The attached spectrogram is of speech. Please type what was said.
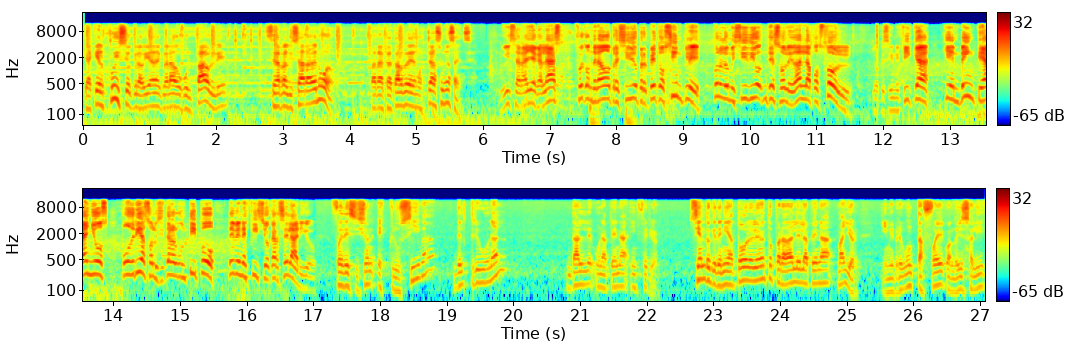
que aquel juicio que lo había declarado culpable se realizara de nuevo para tratar de demostrar su inocencia. Luis Araya Galás fue condenado a presidio perpetuo simple por el homicidio de Soledad La Apostol, lo que significa que en 20 años podría solicitar algún tipo de beneficio carcelario. Fue decisión exclusiva del tribunal darle una pena inferior, siendo que tenía todos los elementos para darle la pena mayor. Y mi pregunta fue, cuando yo salí,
